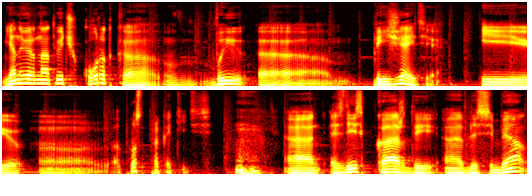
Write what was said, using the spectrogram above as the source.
наверное, отвечу коротко. Вы приезжайте и просто прокатитесь. Угу. Здесь каждый для себя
